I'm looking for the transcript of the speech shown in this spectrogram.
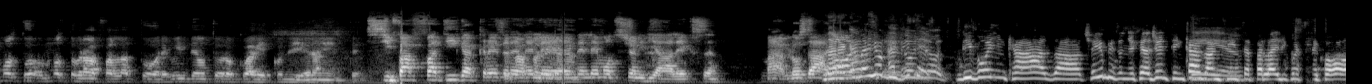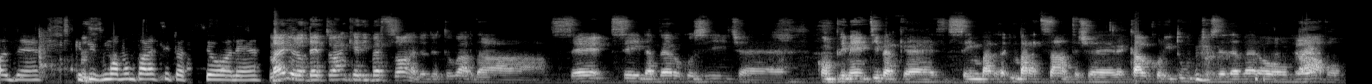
molto, molto bravo a fare l'attore, quindi non ti preoccupare che è così, veramente. Si fa fatica a credere fa nelle, fatica. nelle emozioni di Alex, ma lo sai. Ma No, ragazzi, ma io ho avete- bisogno di voi in casa, cioè io ho bisogno che la gente in casa Sì. anche inizi a parlare di queste cose, che si smuova un po' la situazione. Ma io gliel'ho detto anche di persona, gli ho detto guarda, se sei davvero così, cioè, complimenti perché sei imbar- imbarazzante, cioè, calcoli tutto, sei davvero bravo.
